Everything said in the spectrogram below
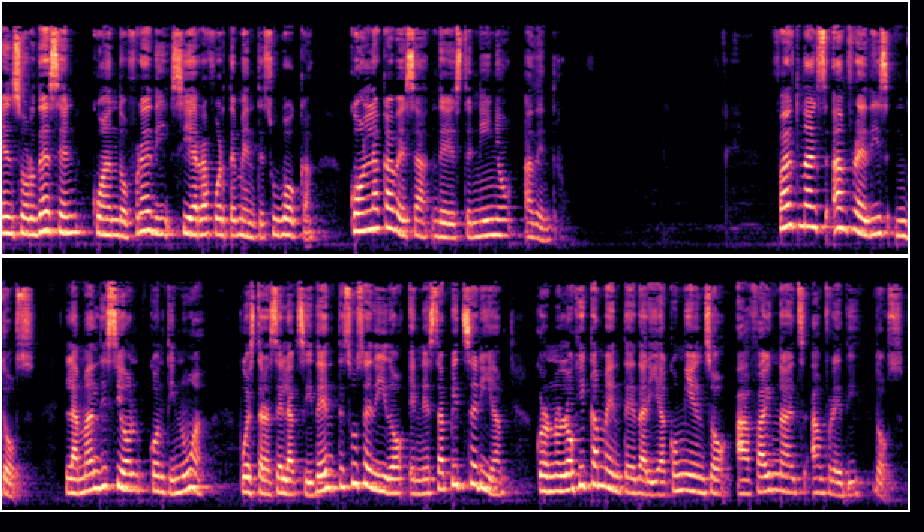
ensordecen cuando Freddy cierra fuertemente su boca con la cabeza de este niño adentro. Five Nights at Freddy's 2. La maldición continúa, pues tras el accidente sucedido en esta pizzería, cronológicamente daría comienzo a Five Nights at Freddy's 2.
